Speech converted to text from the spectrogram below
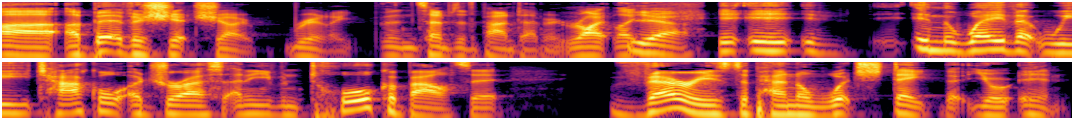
uh, a bit of a shit show, really, in terms of the pandemic, right? Like, Yeah. it, it, it, in the way that we tackle, address, and even talk about it varies depending on which state that you're in,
